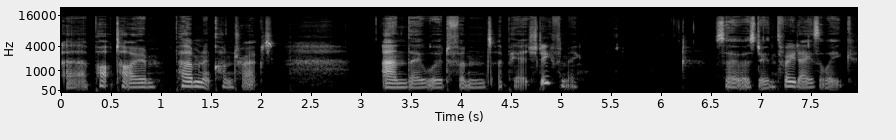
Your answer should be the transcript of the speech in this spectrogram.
a part time permanent contract and they would fund a PhD for me. So I was doing three days a week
